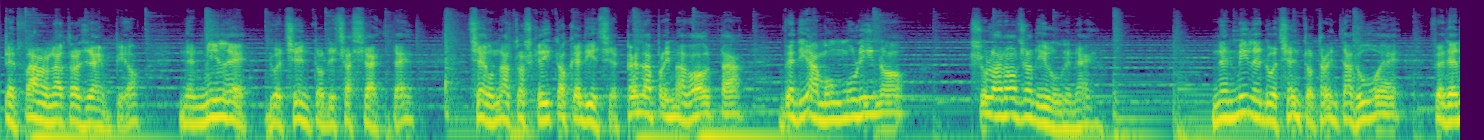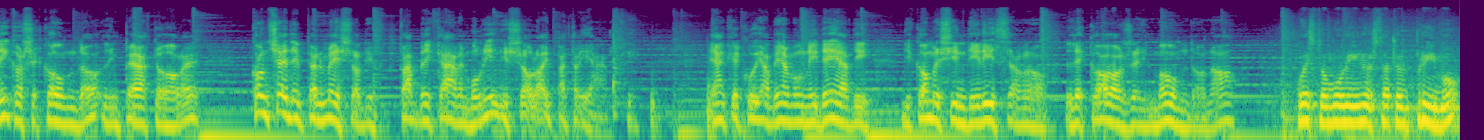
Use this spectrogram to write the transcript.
Per fare un altro esempio, nel 1217 c'è un altro scritto che dice per la prima volta vediamo un mulino sulla roggia di Udine. Nel 1232 Federico II, l'imperatore, concede il permesso di fabbricare mulini solo ai patriarchi. E anche qui abbiamo un'idea di, di come si indirizzano le cose, il mondo, no? Questo mulino è stato il primo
